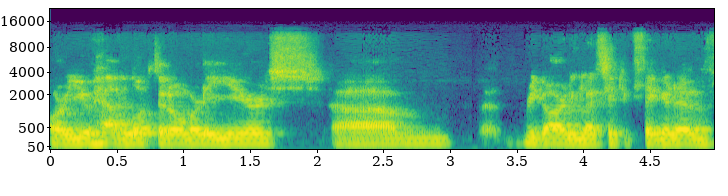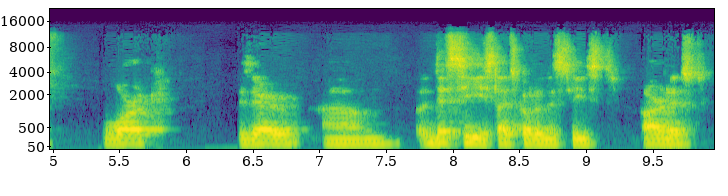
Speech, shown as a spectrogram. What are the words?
or you have looked at over the years um, regarding, let's say, figurative work? Is there um, deceased? Let's go to deceased artist.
